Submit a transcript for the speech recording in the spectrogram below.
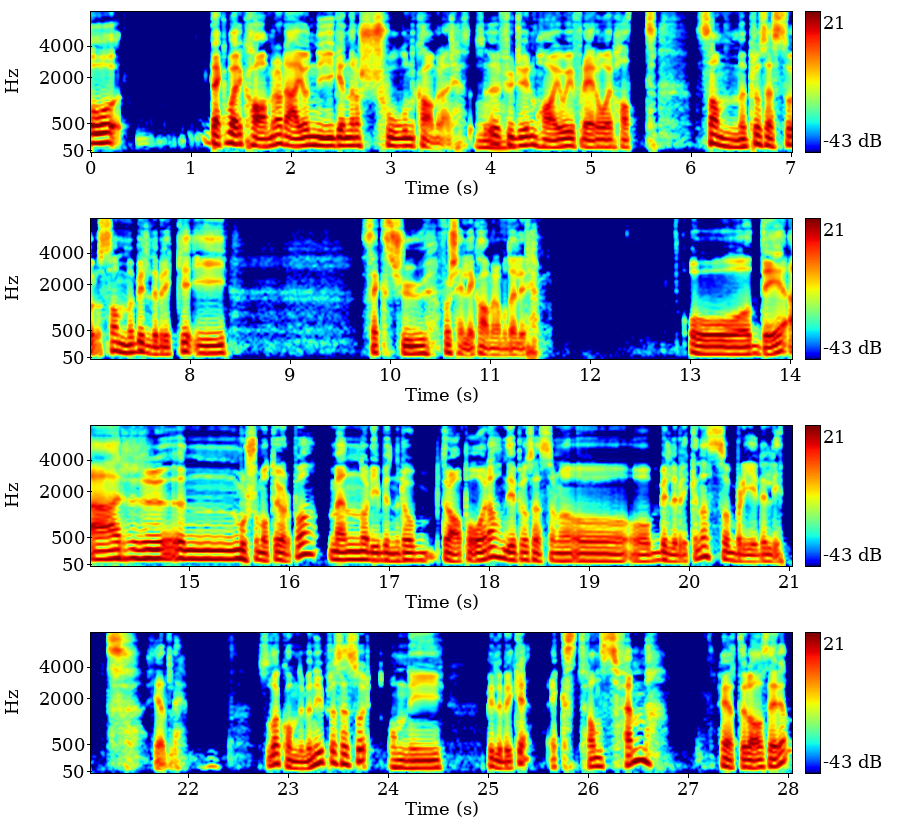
Og det er ikke bare kameraer, det er jo en ny generasjon kameraer. Mm. Fujifilm har jo i flere år hatt samme prosessor og samme bildebrikke i seks-sju forskjellige kameramodeller. Og det er en morsom måte å gjøre det på, men når de begynner å dra på åra, de prosessorene og, og bildebrikkene, så blir det litt kjedelig. Så da kom de med ny prosessor og ny bildebrikke. Xtrans 5 heter da serien.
